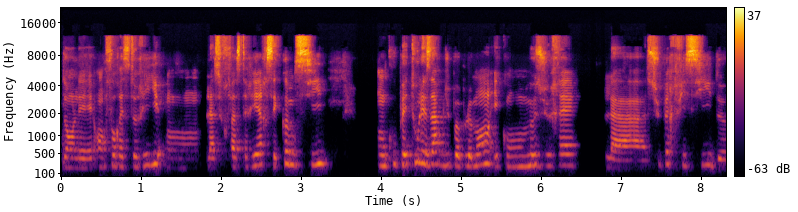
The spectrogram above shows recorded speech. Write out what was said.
dans les, en foresterie, la surface terrière, c'est comme si on coupait tous les arbres du peuplement et qu'on mesurait la superficie de,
